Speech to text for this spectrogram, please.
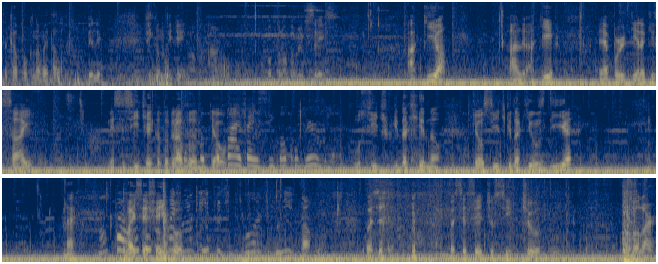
Daqui a pouco nós vai estar tá lá, beleza? Fica no vídeo aí. Vou falar um bagulho pra vocês. Aqui, ó. Aqui é a porteira que sai nesse sítio aí que eu tô gravando. Que é o... Pai, faz igual com vírgula. O sítio que daqui, não. Que é o sítio que daqui uns dias... Né? Não, vai ser feito... Não. Vai ser... vai ser feito o sítio solar.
